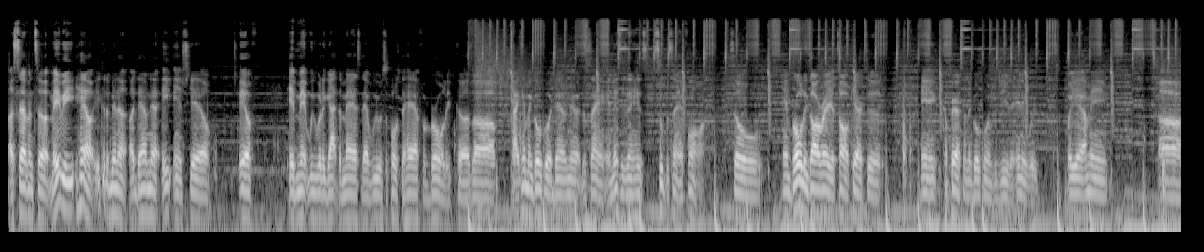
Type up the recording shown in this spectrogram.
a seven to maybe hell, it could have been a, a damn near eight inch scale if it meant we would have got the mask that we were supposed to have for Broly. Cause uh, like him and Goku are damn near the same, and this is in his Super Saiyan form. So, and Broly's already a tall character in comparison to Goku and Vegeta anyway. But yeah, I mean, uh,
